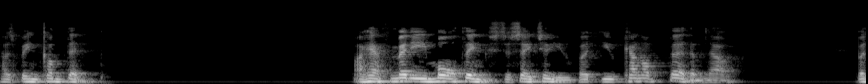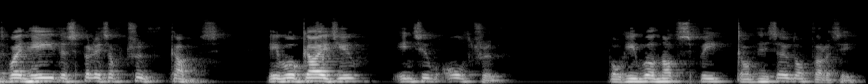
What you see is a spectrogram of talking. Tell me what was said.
has been condemned. I have many more things to say to you, but you cannot bear them now. But when he, the Spirit of truth, comes, he will guide you into all truth. For he will not speak on his own authority,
